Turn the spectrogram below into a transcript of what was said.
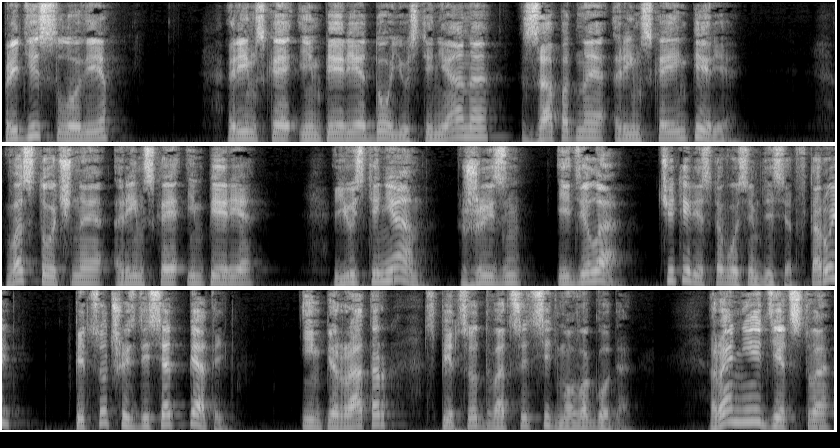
Предисловие Римская империя до Юстиниана Западная Римская империя, Восточная Римская империя, Юстиниан, жизнь и дела, 482-565, император с 527 года, раннее детство,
